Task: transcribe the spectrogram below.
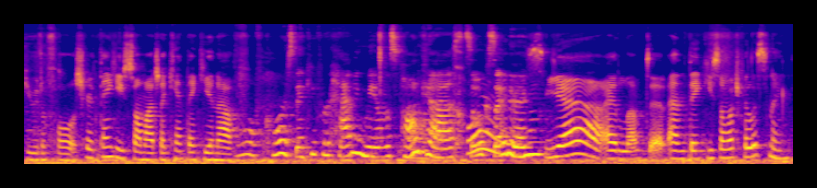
beautiful. Sure. Thank you so much. I can't thank you enough. Oh, of course. Thank you for having me on this podcast. Of so exciting. Yeah, I loved it. And thank you so much for listening.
